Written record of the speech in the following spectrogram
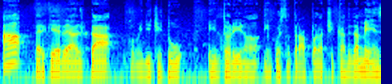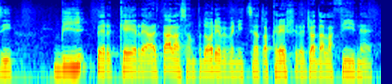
A perché in realtà, come dici tu, il Torino in questa trappola ci cade da mesi. B perché in realtà la Sampdoria aveva iniziato a crescere già dalla fine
